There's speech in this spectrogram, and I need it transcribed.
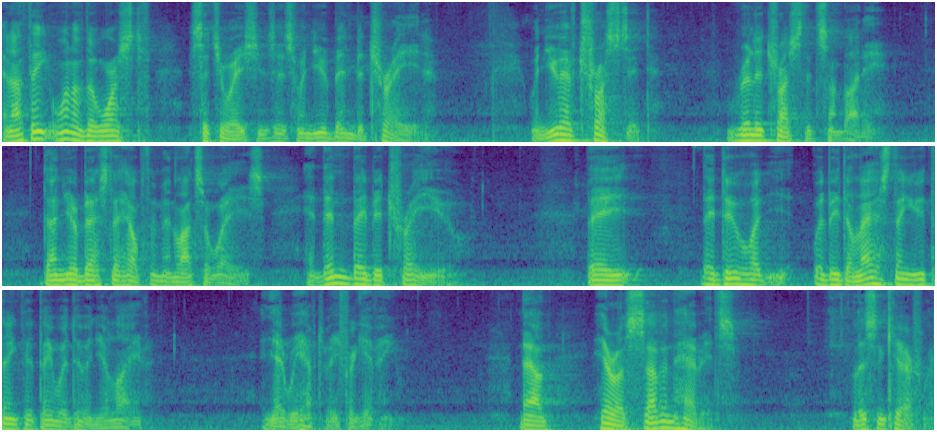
And I think one of the worst situations is when you've been betrayed. When you have trusted, really trusted somebody, done your best to help them in lots of ways, and then they betray you. They, they do what would be the last thing you think that they would do in your life. And yet we have to be forgiving. Now, here are seven habits. Listen carefully.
